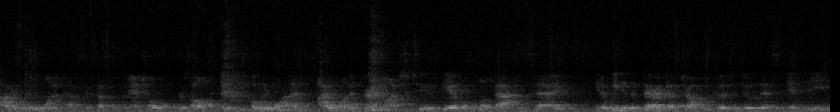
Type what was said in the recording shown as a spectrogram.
Obviously, we wanted to have a successful financial result, but we wanted, I wanted very much to be able to look back and say, you know, we did the very best job we could to do this in the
